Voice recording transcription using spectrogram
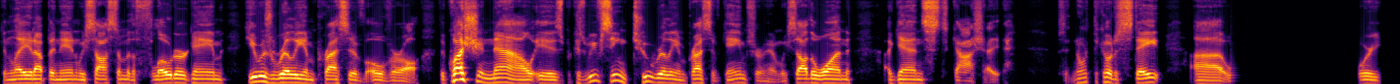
can lay it up and in. We saw some of the floater game. He was really impressive overall. The question now is because we've seen two really impressive games from him. We saw the one against, gosh, I, was it North Dakota State, uh, where he,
